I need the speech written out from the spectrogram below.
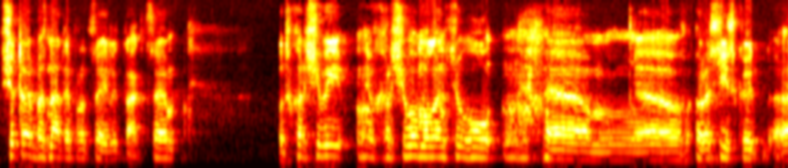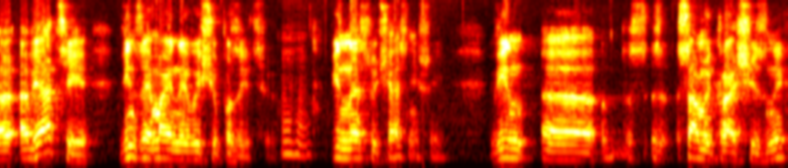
Що треба знати про цей літак? Це От в харчовій в харчовому ланцюгу е, е, російської е, авіації він займає найвищу позицію. Він найсучасніший, він е, самий кращий з них.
